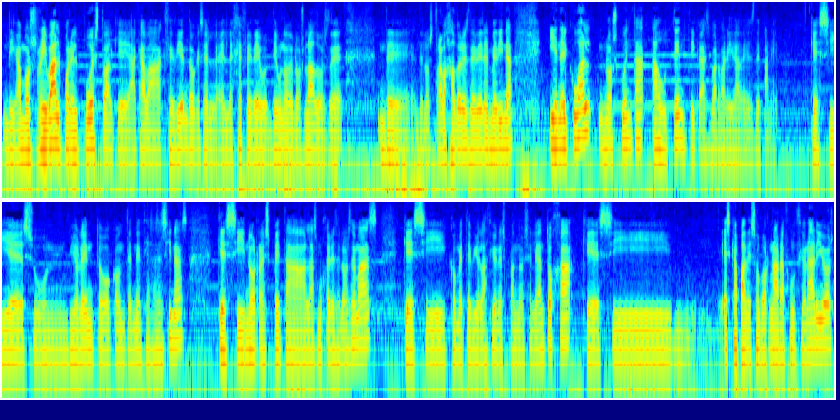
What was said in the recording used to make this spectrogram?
digamos, rival por el puesto al que acaba accediendo, que es el, jefe de, de uno de los lados de, de, los trabajadores de Der Medina y en el cual nos cuenta auténticas barbaridades de Panet que si es un violento con tendencias asesinas, que si no respeta a las mujeres de los demás, que si comete violaciones cuando se le antoja, que si es capaz de sobornar a funcionarios,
